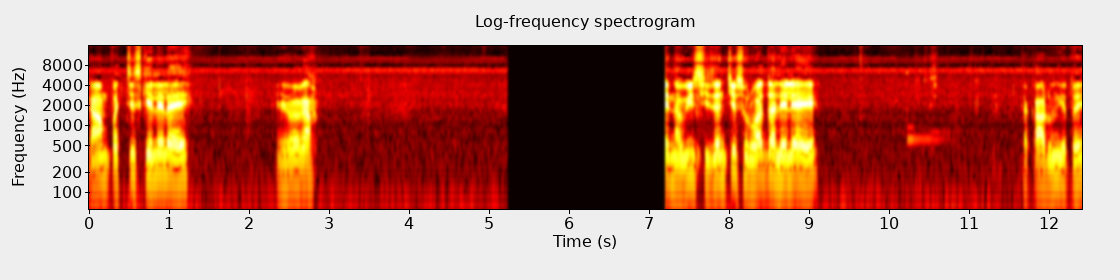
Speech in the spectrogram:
काम पच्चीस केलेलं आहे. हे बघा. हे नवीन सीझनची सुरुवात झालेली आहे. आता काढून घेतोय.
